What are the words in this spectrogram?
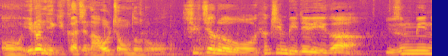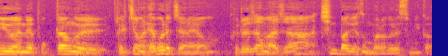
어 이런 얘기까지 나올 정도로 실제로 혁신 비대위가 유승민 의원의 복당을 결정을 해버렸잖아요. 그러자마자 친박에서 뭐라 그랬습니까?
